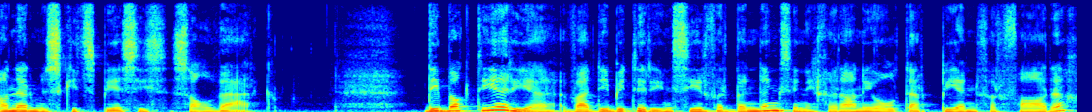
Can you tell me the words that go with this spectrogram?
ander muskietspesies sal werk. Die bakterieë wat die butyriensuurverbindings in die geraniol terpeen vervaardig,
